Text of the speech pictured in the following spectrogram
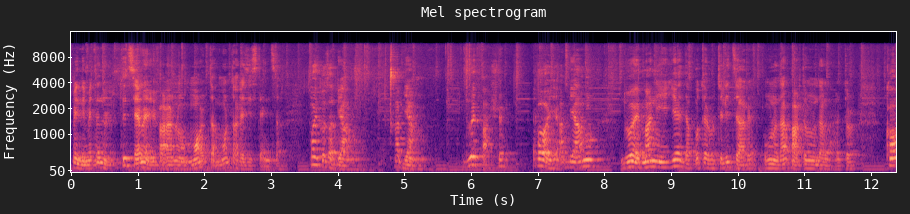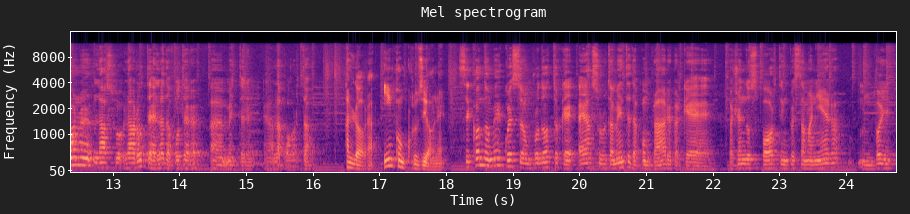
Quindi mettendoli tutti insieme vi faranno molta molta resistenza. Poi cosa abbiamo? Abbiamo due fasce. Poi abbiamo due maniglie da poter utilizzare una da una parte e una dall'altro con la, la, rotella da poter eh, mettere alla porta. Allora in conclusione. Secondo me questo è un prodotto che è assolutamente da comprare perché facendo sport in questa maniera mm, voi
